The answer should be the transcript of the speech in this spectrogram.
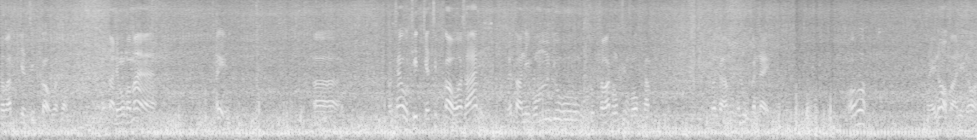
สวัสดิ์เจ็ดสิบเก้าว่าซั่นแล้วตอนนี้ผมก็มาเฮ้ยเอ่อประชาอุทิศเจ็ดสิบเก้าว่าซั่นแล้วตอนนี้ผมอยู่สุขสวัสดิ์หกสิบหกครับเพิ่นถามทะลุกันได้โอ้ไหนนอกอะนี่นอก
